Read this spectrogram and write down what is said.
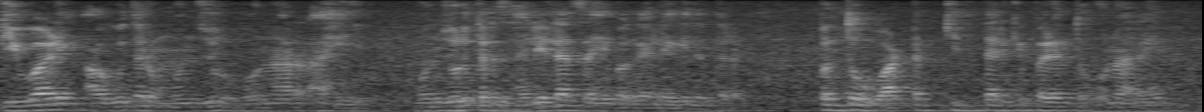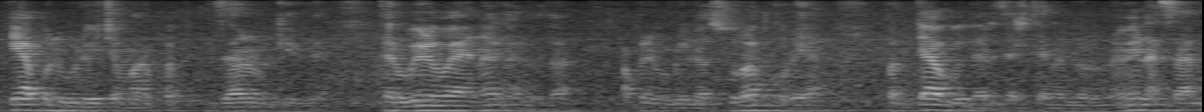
दिवाळी अगोदर मंजूर होणार आहे. मंजूर तर झालेलाच आहे बघायला गेलं तर. पण तो वाटप किती तारखेपर्यंत होणार आहे हे आपण व्हिडिओच्या मार्फत जाणून घेऊया. तर वेळ वाया न घालवता आपण व्हिडिओला सुरुवात करूया. पण त्या अगोदर जर चॅनलवर नवीन असाल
